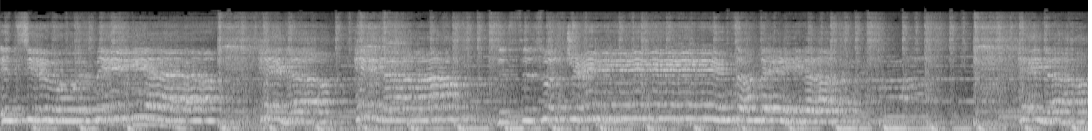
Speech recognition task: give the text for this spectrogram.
It's you and me. Yeah. Hey now, hey now. This is what dreams are made of. Hey now,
